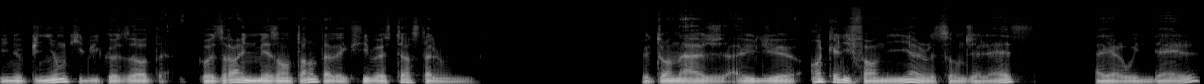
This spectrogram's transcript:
Une opinion qui lui causera une mésentente avec Sylvester Stallone. Le tournage a eu lieu en Californie, à Los Angeles, à Irwindale,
